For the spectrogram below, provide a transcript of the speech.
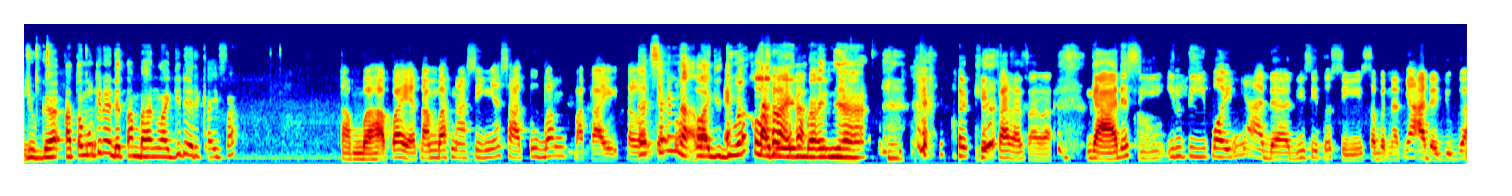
juga. Atau mungkin ada tambahan lagi dari Kak Iva? Tambah apa ya? Tambah nasinya satu bang pakai telur Eh, saya enggak lagi eh, jualan salah ya ya. mbaknya. Oke, salah salah. Nggak ada sih. Inti poinnya ada di situ sih. Sebenarnya ada juga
